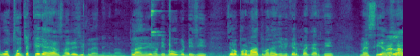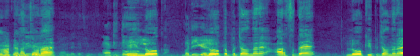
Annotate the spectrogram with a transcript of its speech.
ਉੱਥੋਂ ਚੱਕੇ ਗਏ ਆ ਸਾਰੇ ਅਸੀਂ ਪਲੈਨਿੰਗ ਨਾਲ। ਪਲੈਨਿੰਗ ਸਾਡੀ ਬਹੁਤ ਵੱਡੀ ਸੀ। ਚਲੋ ਪ੍ਰਮਾਤਮਾ ਨੇ ਹਜੇ ਵੀ ਕਿਰਪਾ ਕਰਤੀ। ਮੈਂ ਸੀਐਮ ਪਹਿਲਾਂ ਸਾਹਿਬ ਨੂੰ ਕਹਿਣਾ। ਚਾਹੁੰਦਾ 8 ਤੋਂ ਕਿ ਲੋਕ ਵਧੀ ਗਏ ਲੋਕ ਪਹੁੰਚਾਉਂਦੇ ਨੇ ਅਰਸ ਤੇ ਲੋਕ ਹੀ ਪਹੁੰਚਾਉਂਦੇ ਨੇ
